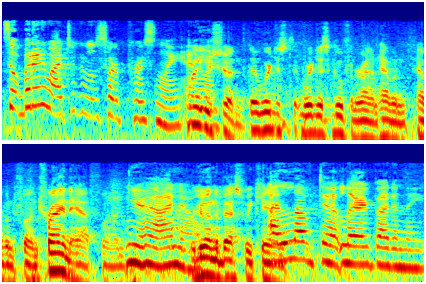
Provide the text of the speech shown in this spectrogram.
So, but anyway, I took it a little sort of personally. Well, you shouldn't. We're just we're just goofing around, having having fun, trying to have fun. Yeah, I know. We're doing the best we can. I loved uh, Larry Budd and the.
